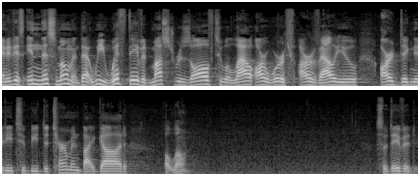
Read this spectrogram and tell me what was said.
And it is in this moment that we, with David, must resolve to allow our worth, our value, our dignity to be determined by God alone. So David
